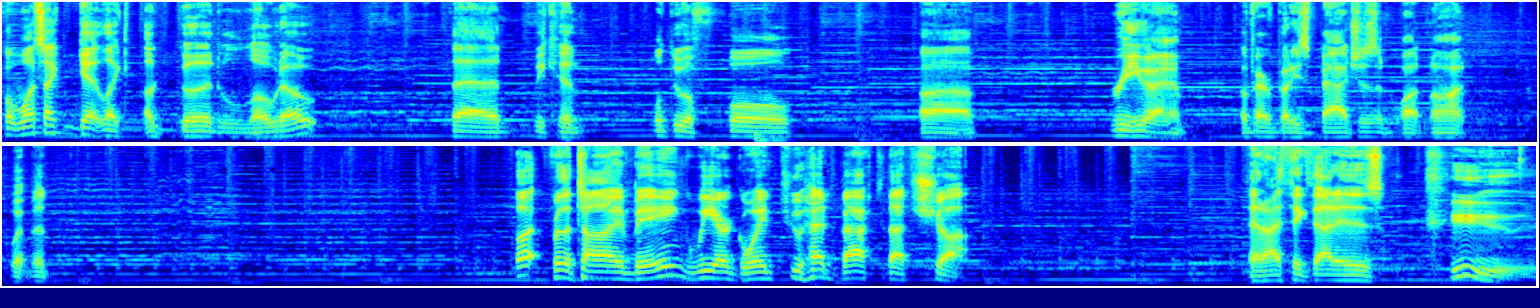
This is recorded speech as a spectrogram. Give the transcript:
But once I can get like a good loadout, then we can we'll do a full uh revamp of everybody's badges and whatnot equipment. But for the time being we are going to head back to that shop. And i think that is huge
